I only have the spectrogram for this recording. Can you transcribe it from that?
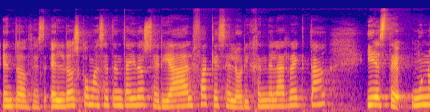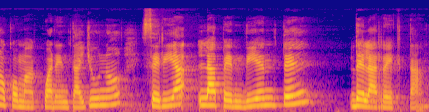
Entonces, el 2,72 sería alfa, que es el origen de la recta, y este 1,41 sería la pendiente de la recta.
